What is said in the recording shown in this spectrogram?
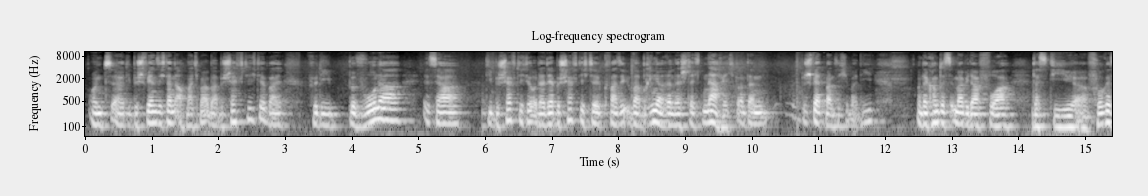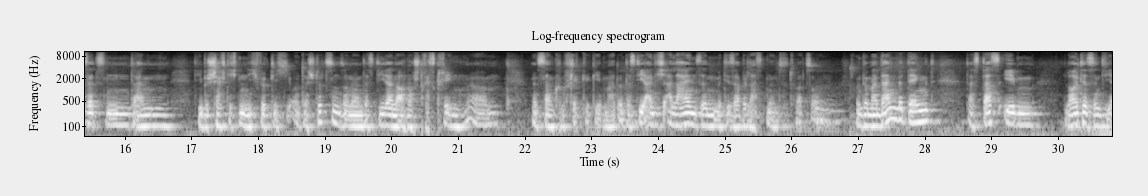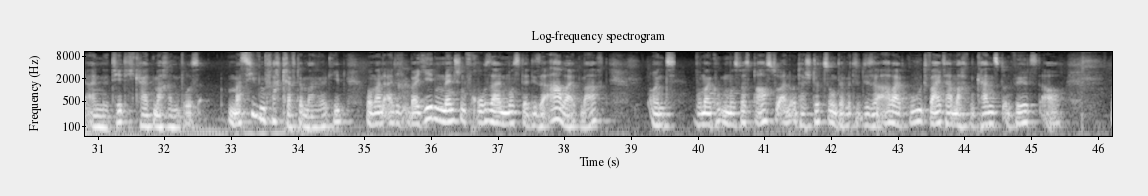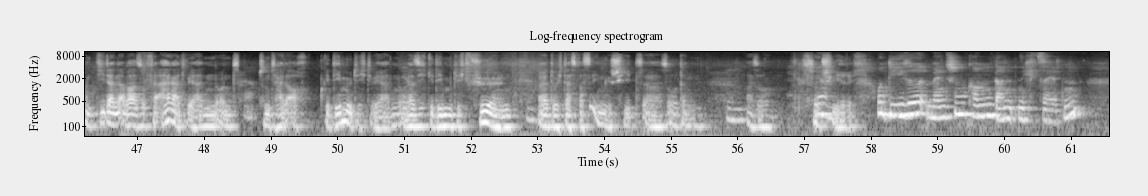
Und äh, die beschweren sich dann auch manchmal über Beschäftigte, weil für die Bewohner ist ja die Beschäftigte oder der Beschäftigte quasi Überbringerin der schlechten Nachricht. Und dann beschwert man sich über die. Und da kommt es immer wieder vor, dass die äh, Vorgesetzten dann die Beschäftigten nicht wirklich unterstützen, sondern dass die dann auch noch Stress kriegen, ähm, wenn es dann einen Konflikt gegeben hat und dass die eigentlich allein sind mit dieser belastenden Situation. Mhm. Und wenn man dann bedenkt, dass das eben Leute sind, die eine Tätigkeit machen, wo es massiven Fachkräftemangel gibt, wo man eigentlich über jeden Menschen froh sein muss, der diese Arbeit macht und wo man gucken muss, was brauchst du an Unterstützung, damit du diese Arbeit gut weitermachen kannst und willst auch und die dann aber so verärgert werden und ja. zum Teil auch gedemütigt werden ja. oder sich gedemütigt fühlen äh, durch das, was ihnen geschieht. Äh, so dann, mhm. also ist schon schwierig. Und diese Menschen kommen dann nicht selten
